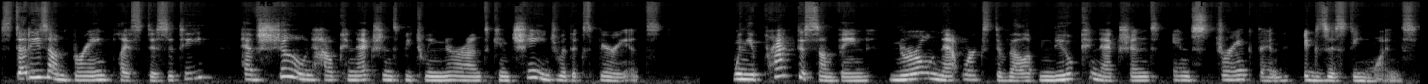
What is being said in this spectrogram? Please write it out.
Studies on brain plasticity have shown how connections between neurons can change with experience. When you practice something, neural networks develop new connections and strengthen existing ones.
